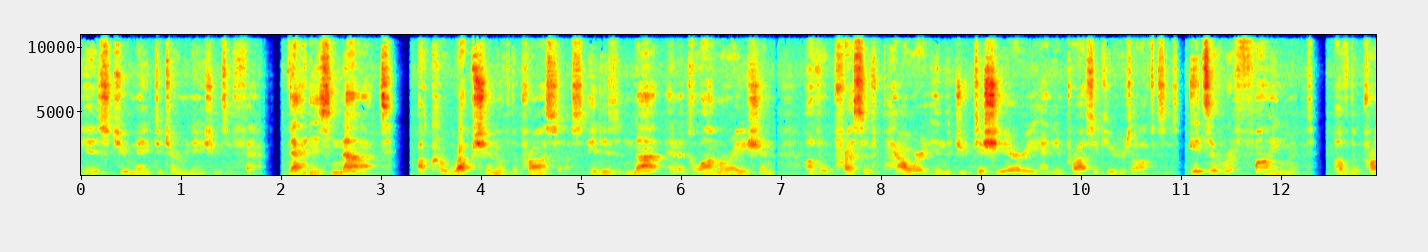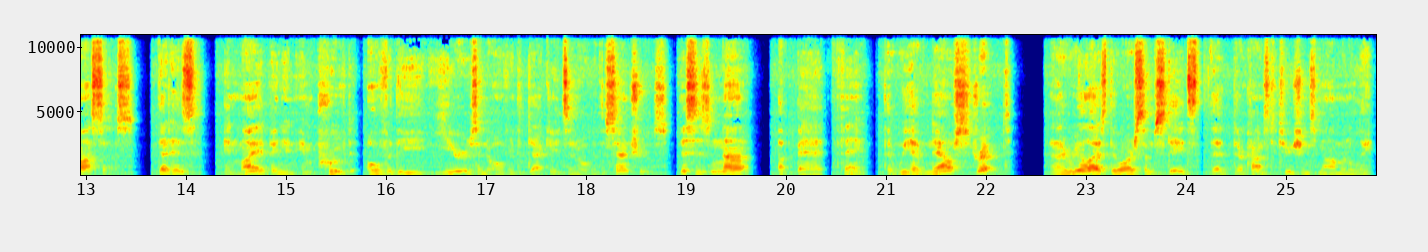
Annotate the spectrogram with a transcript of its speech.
is to make determinations of fact. That is not a corruption of the process. It is not an agglomeration of oppressive power in the judiciary and in prosecutors' offices. It's a refinement of the process that has, in my opinion, improved over the years and over the decades and over the centuries. This is not a bad thing that we have now stripped. And I realize there are some states that their constitutions nominally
